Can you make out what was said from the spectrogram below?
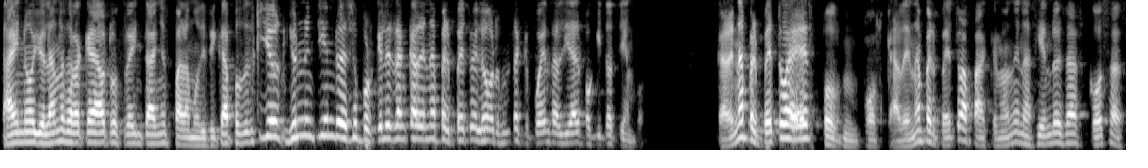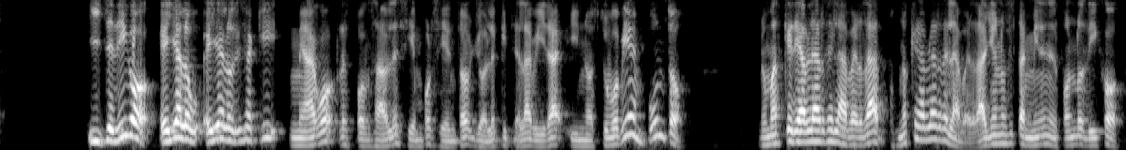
Ay, no, Yolanda se va a quedar otros 30 años para modificar. Pues es que yo, yo no entiendo eso, ¿por qué les dan cadena perpetua y luego resulta que pueden salir al poquito tiempo? Cadena perpetua es, pues, pues, cadena perpetua para que no anden haciendo esas cosas. Y te digo, ella lo, ella lo dice aquí, me hago responsable 100%, yo le quité la vida y no estuvo bien, punto. Nomás quería hablar de la verdad, pues no quería hablar de la verdad, yo no sé, también en el fondo dijo,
